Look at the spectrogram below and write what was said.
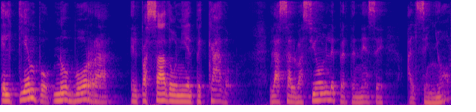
El tiempo no borra el pasado ni el pecado. La salvación le pertenece al Señor.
